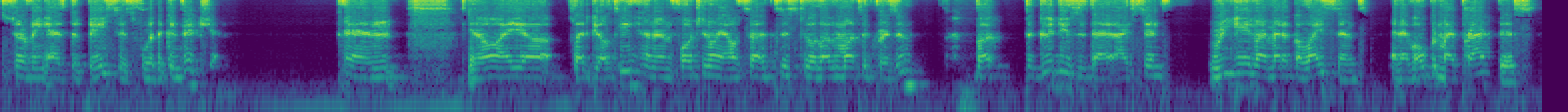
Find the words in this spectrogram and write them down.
serving as the basis for the conviction. And, you know, I uh, pled guilty, and unfortunately, I was sentenced to 11 months in prison. But the good news is that I've since regained my medical license and have opened my practice.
